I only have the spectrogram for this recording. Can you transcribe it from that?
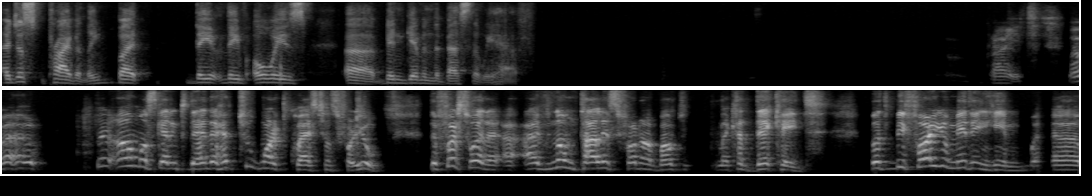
I just privately, but they they've always uh, been given the best that we have. Right. Well, uh, we're almost getting to the end. I have two more questions for you. The first one, I, have known Thales for about like a decade. But before you meeting him, uh,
